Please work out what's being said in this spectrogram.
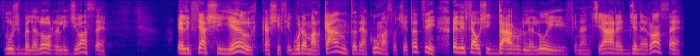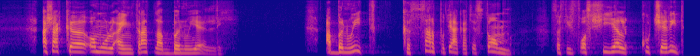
slujbele lor religioase. Îi lipsea și el ca și figură marcantă de acum a societății, îi lipseau și darurile lui financiare, generoase. Așa că omul a intrat la bănuieli. A bănuit că s-ar putea ca acest om să fi fost și el cucerit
